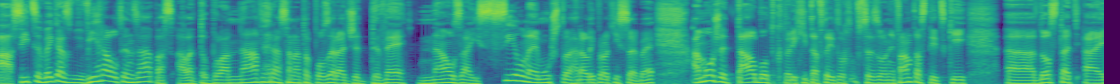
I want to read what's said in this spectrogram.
A síce Vegas vyhralo ten zápas, ale to bola nádhera sa na to pozerať, že dve naozaj silné mužstva hrali proti sebe a môže Talbot, ktorý chytá v tejto sezóne fantasticky, uh, dostať aj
